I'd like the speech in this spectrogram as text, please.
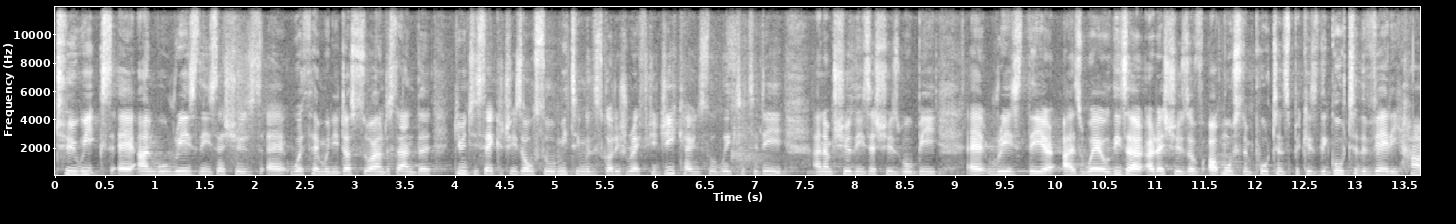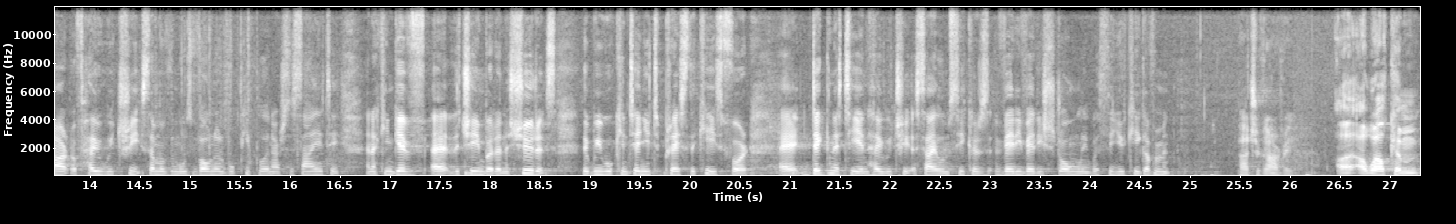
two weeks uh, and will raise these issues uh, with him when he does so. I understand the Community Secretary is also meeting with the Scottish Refugee Council later today and I'm sure these issues will be uh, raised there as well. These are, are issues of utmost importance because they go to the very heart of how we treat some of the most vulnerable people in our society and I can give uh, the Chamber an assurance that we will continue to press the case for uh, dignity in how we treat asylum seekers very, very strongly with the UK Government. Patrick Harvey. I welcome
